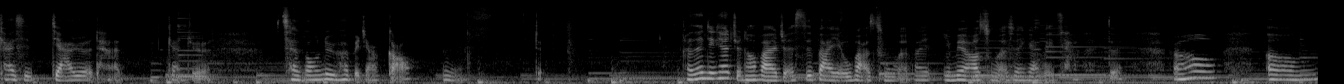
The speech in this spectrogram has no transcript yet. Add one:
开始加热它，感觉成功率会比较高。嗯。反正今天卷头发也卷失败，也无法出门，反正也没有要出门，所以应该没差。对，然后，嗯，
